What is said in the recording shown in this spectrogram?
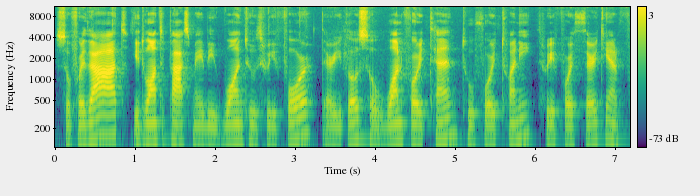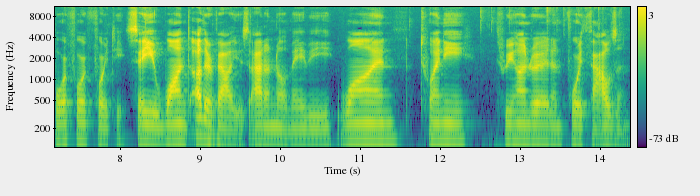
So for that, you'd want to pass maybe 1, 2, 3, 4. There you go. So 1 for 10, 2 for 20, 3 for 30, and 4 for 40. Say you want other values. I don't know, maybe 1, 20, 300, and 4,000,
